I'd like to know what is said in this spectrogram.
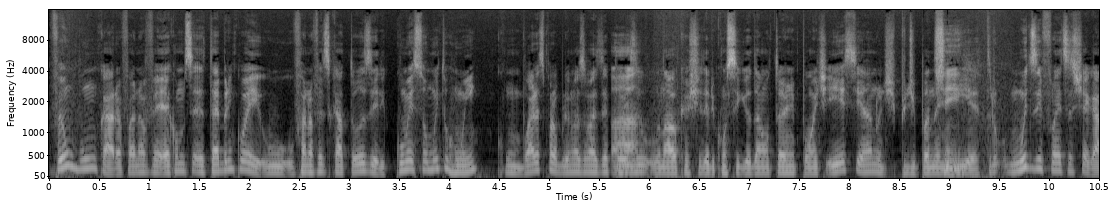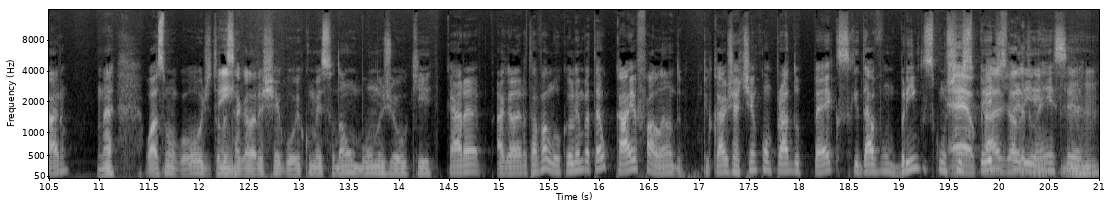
foi um boom, cara. Final, é como você até brincou aí. O, o Final Fantasy XIV, ele começou muito ruim, com vários problemas, mas depois o, o Naoki Yoshida ele conseguiu dar um turning point. E esse ano, tipo, de pandemia, muitos influencers chegaram né? O Asmongold, toda Sim. essa galera chegou e começou a dar um boom no jogo que, cara, a galera tava louca. Eu lembro até o Caio falando que o Caio já tinha comprado packs que davam brincos com XP é, de experiência. Uhum.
